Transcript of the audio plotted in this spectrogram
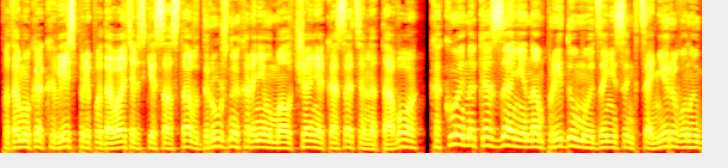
потому как весь преподавательский состав дружно хранил молчание касательно того, какое наказание нам придумают за несанкционированную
